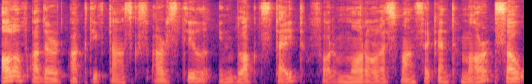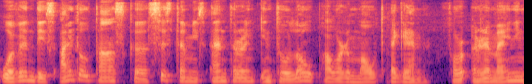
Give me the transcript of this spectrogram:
All of other active tasks are still in blocked state for more or less one second more. So within this idle task, uh, system is entering into low power mode again for a remaining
